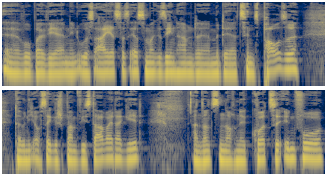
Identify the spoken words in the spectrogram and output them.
äh, wobei wir in den USA jetzt das erste Mal gesehen haben da, mit der Zinspause. Da bin ich auch sehr gespannt, wie es da weitergeht. Ansonsten noch eine kurze Info.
